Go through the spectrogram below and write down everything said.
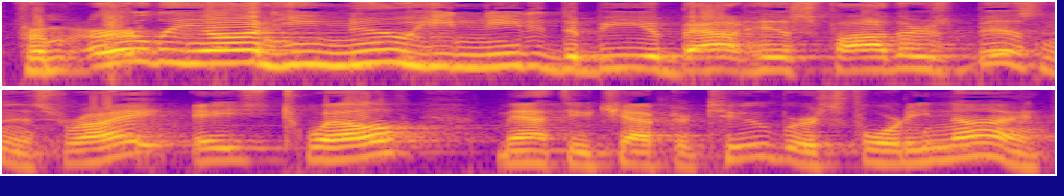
From early on, he knew he needed to be about his Father's business, right? Age 12, Matthew chapter 2, verse 49.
